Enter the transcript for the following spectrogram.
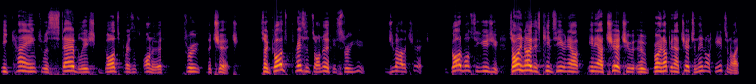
he came to establish God's presence on earth through the church. So God's presence on earth is through you because you are the church. God wants to use you. So I know there's kids here in our in our church who, who've grown up in our church and they're not here tonight.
